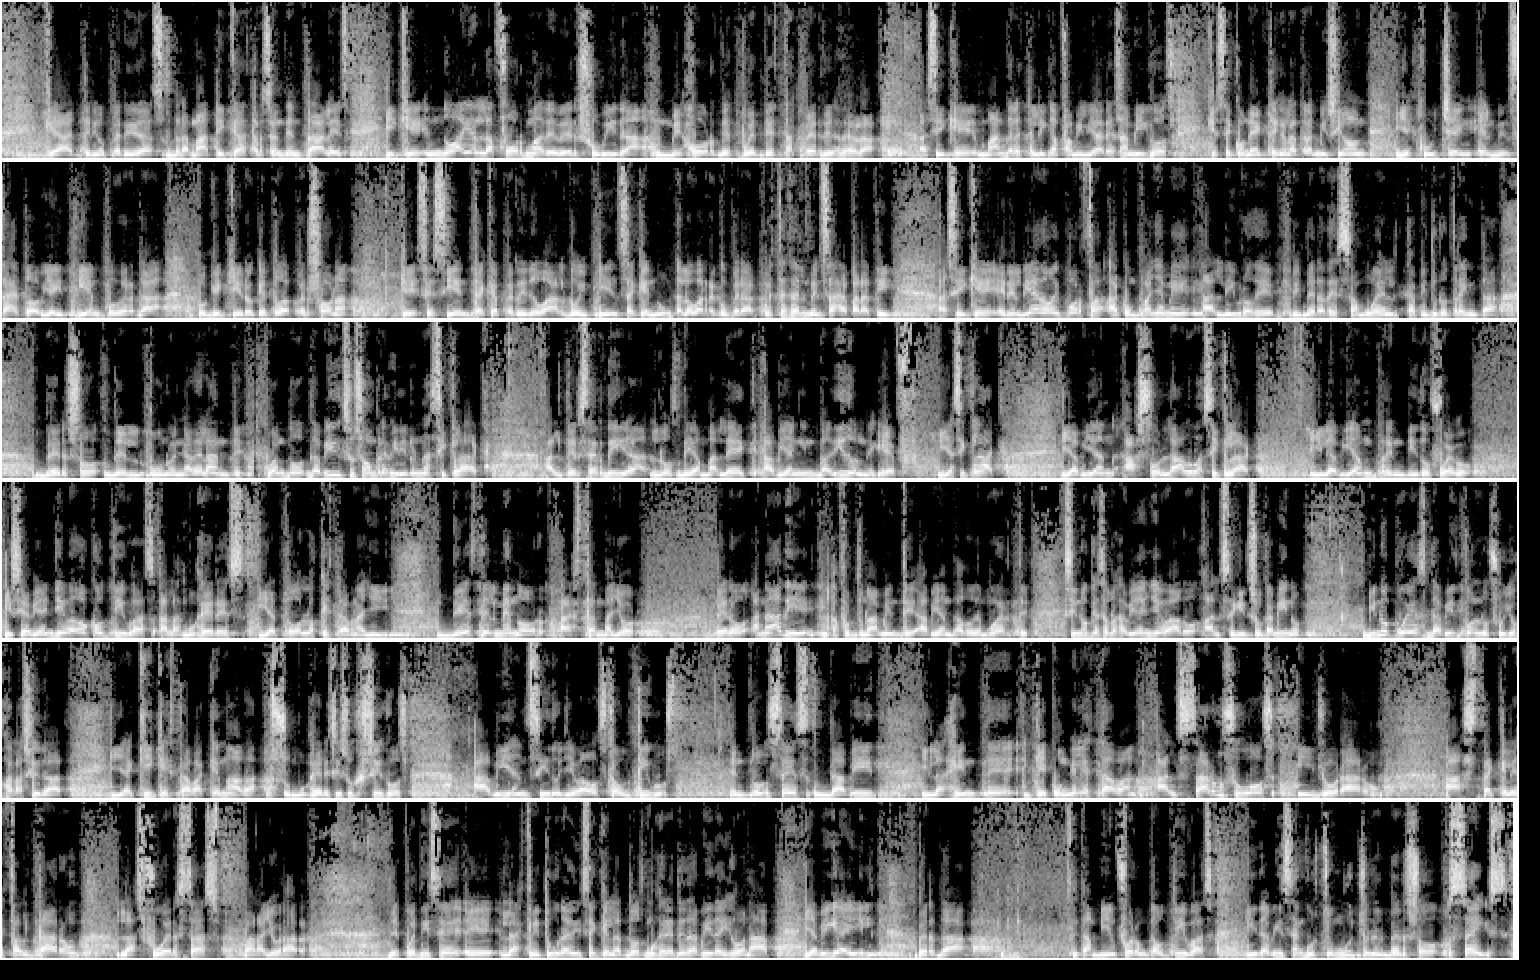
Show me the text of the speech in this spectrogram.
que han tenido pérdidas dramáticas, trascendentales y que no hayan la forma de ver su vida mejor después de estas pérdidas, ¿verdad? Así que mándale este link a familiares, amigos, que se conecten a la transmisión y escuchen el mensaje. Todavía hay tiempo, ¿verdad? Porque quiero que toda persona que se sienta que ha perdido algo y piensa que nunca lo va a recuperar, pues este es el mensaje para ti. Así que en el día de hoy, porfa, acompáñame al libro de Primera de Samuel, capítulo 30, verso del 1 en adelante. Cuando David y sus hombres vinieron a Ciclac, al tercer día, los de Amalek habían invadido el Negev y a Ciclac, y habían asolado a Ciclac y le habían prendido fuego, y se habían llevado cautivas a las mujeres y a todos los que estaban allí, desde el menor hasta el mayor. Pero a nadie, afortunadamente, habían dado de muerte, sino que se los habían llevado al seguir su camino. Vino pues David con los suyos a la ciudad, y aquí que estaba quemada, sus mujeres y sus hijos habían sido llevados cautivos. Entonces David y la gente que con él estaban alzaron su voz y lloraron hasta que le faltaron las fuerzas para llorar. Después dice, eh, la escritura dice que las dos mujeres de David, y Jonab y Abigail, ¿verdad? también fueron cautivas y David se angustió mucho en el verso 6,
